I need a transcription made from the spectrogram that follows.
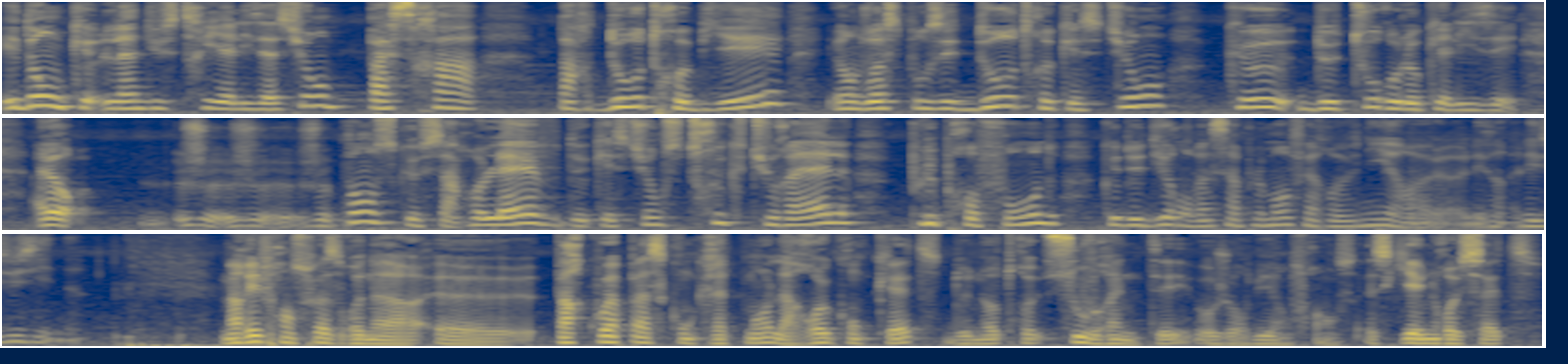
Et donc l'industrialisation passera par d'autres biais et on doit se poser d'autres questions que de tout relocaliser. Alors, je, pense que ça relève de questions structurelles plus profondes que de dire on va simplement faire revenir euh, les usines. Marie-Françoise Renard, euh, par quoi passe concrètement la reconquête de notre souveraineté aujourd'hui en France? Est-ce qu'il y a une recette?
